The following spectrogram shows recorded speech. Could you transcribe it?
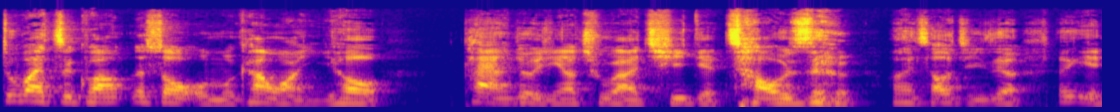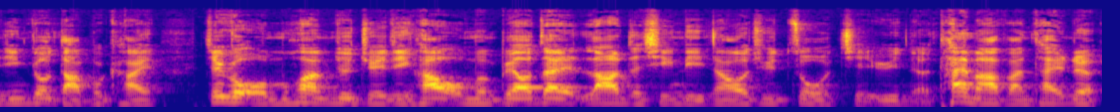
杜拜之框那时候我们看完以后，太阳就已经要出来，七点超热，哎，超级热，那个眼睛都打不开。结果我们后来就决定，好，我们不要再拉着行李，然后去做捷运了，太麻烦太热，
